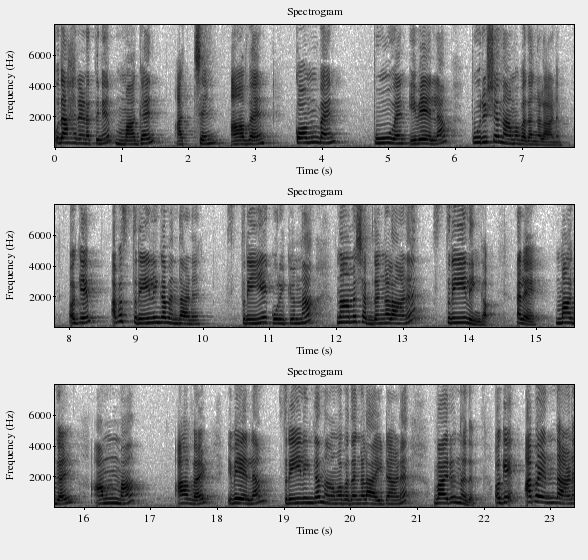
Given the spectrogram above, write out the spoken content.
ഉദാഹരണത്തിന് മകൻ അച്ഛൻ അവൻ കൊമ്പൻ പൂവൻ ഇവയെല്ലാം പുരുഷ നാമപദങ്ങളാണ്. ഓക്കെ? അപ്പൊ സ്ത്രീലിംഗം എന്താണ്? സ്ത്രീയെ കുറിക്കുന്ന നാമശബ്ദങ്ങളാണ് സ്ത്രീലിംഗം. അല്ലേ? മകൾ അമ്മ അവൾ ഇവയെല്ലാം സ്ത്രീലിംഗ നാമപദങ്ങളായിട്ടാണ് വരുന്നത്. ഓക്കെ അപ്പൊ എന്താണ്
